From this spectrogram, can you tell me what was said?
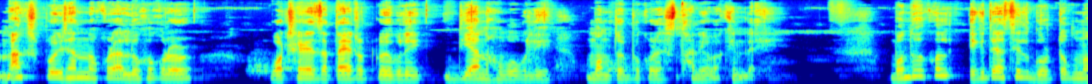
mask পৰিধান নকৰা লোকসকলৰ পথেৰে যাতায়াতত কৰিবলৈ দিয়া নহ'ব বুলি মন্তব্য কৰে স্থানীয় বাসিন্দাই। বন্ধুসকল এইকেইটা আছিল গুৰুত্বপূৰ্ণ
